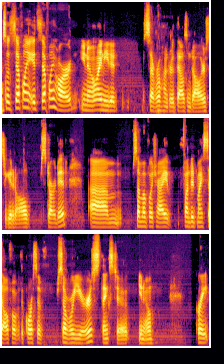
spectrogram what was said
so it's definitely it's definitely hard. You know, I needed several hundred thousand dollars to get it all started. Um, some of which I funded myself over the course of several years, thanks to you know great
